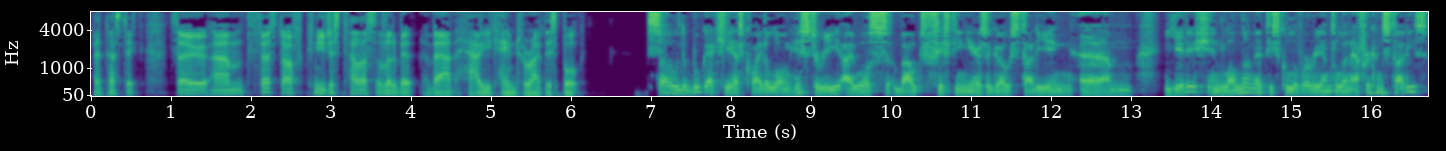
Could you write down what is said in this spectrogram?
Fantastic. So, um, first off, can you just tell us a little bit about how you came to write this book? So the book actually has quite a long history. I was about 15 years ago studying um, Yiddish in London at the School of Oriental and African Studies.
